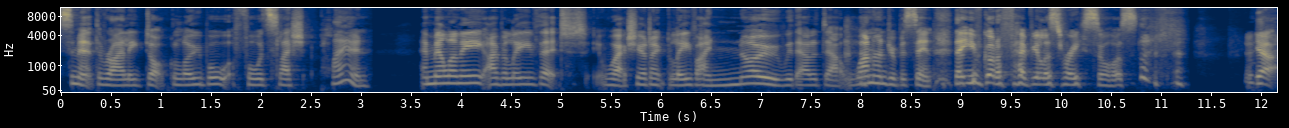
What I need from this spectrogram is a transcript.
samanthariley.global forward slash plan. And Melanie, I believe that, well, actually, I don't believe, I know without a doubt 100% that you've got a fabulous resource. yeah.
